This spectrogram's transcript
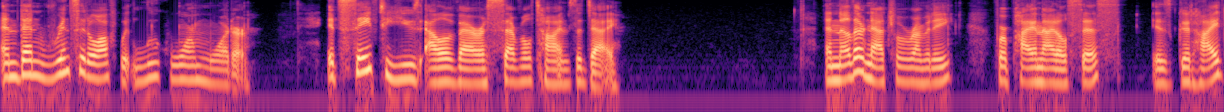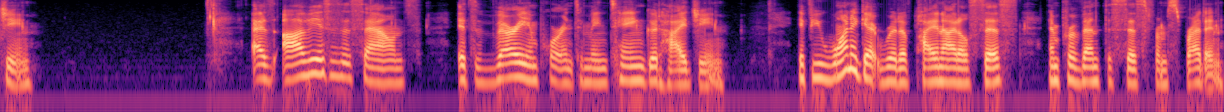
and then rinse it off with lukewarm water. It's safe to use aloe vera several times a day. Another natural remedy for pilonidal cysts is good hygiene. As obvious as it sounds, it's very important to maintain good hygiene if you want to get rid of pilonidal cysts and prevent the cysts from spreading.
